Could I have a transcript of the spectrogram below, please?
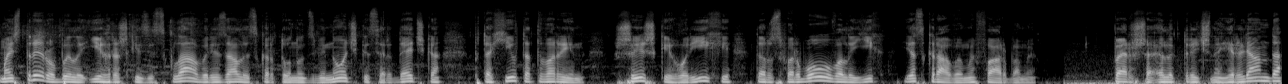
Майстри робили іграшки зі скла, вирізали з картону дзвіночки, сердечка, птахів та тварин, шишки, горіхи та розфарбовували їх яскравими фарбами. Перша електрична гірлянда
